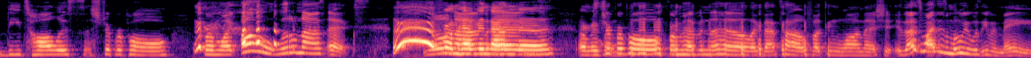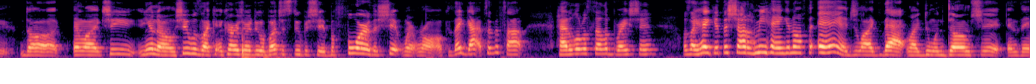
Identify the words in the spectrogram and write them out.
the tallest stripper pole from like oh Little Nas X Lil from Nas heaven down X. the Mean, stripper pole from heaven to hell. Like that's how fucking long that shit is. That's why this movie was even made. dog. And like she you know she was like encouraging her to do a bunch of stupid shit before the shit went wrong. Because they got to the top had a little celebration. Was like hey get the shot of me hanging off the edge like that like doing dumb shit. And then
